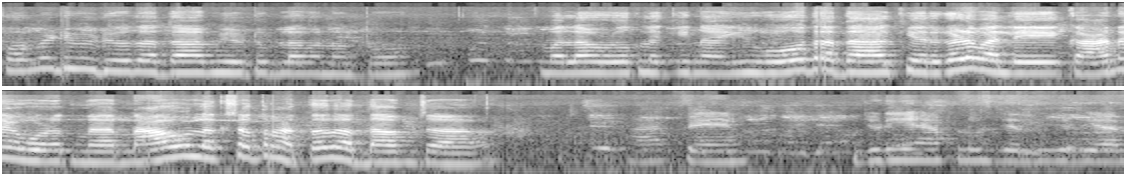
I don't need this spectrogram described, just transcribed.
कॉमेडी व्हिडिओ दादा आम्ही युट्यूबला बनवतो. मला ओळखलं की नाही. हो दादा खेरगडवाले. का नाही ओळखणार? नाव लक्षात राहतं दादा आमच्या. हाय फ्रेंड जुड़िए आप लोग जल्दी जल्दी और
